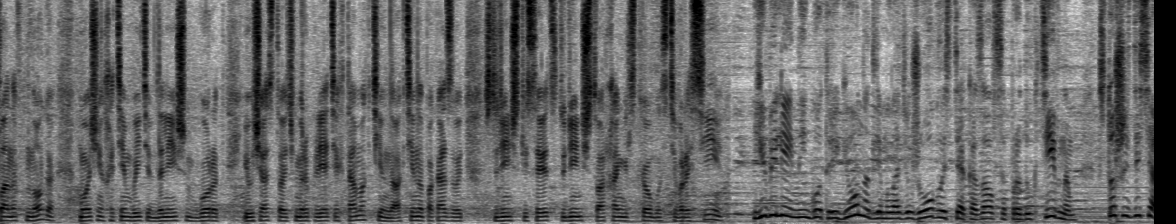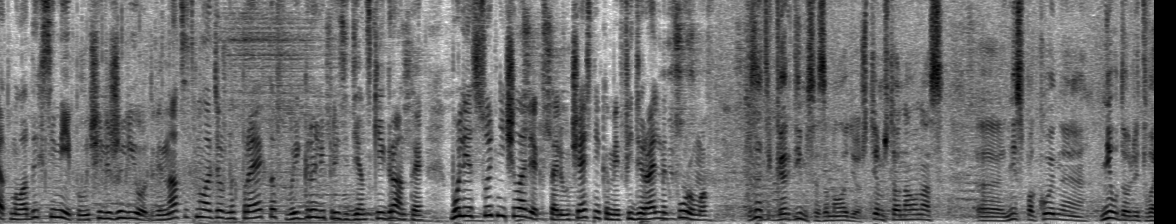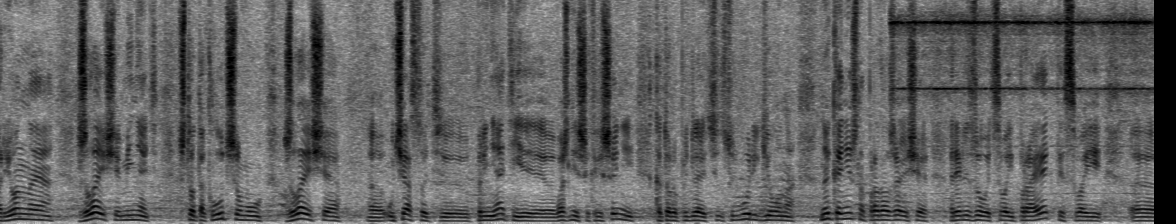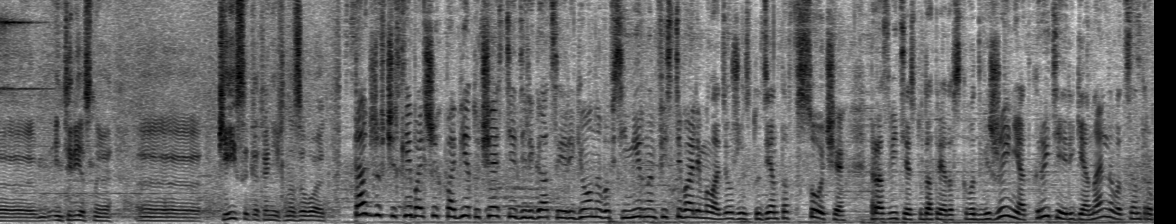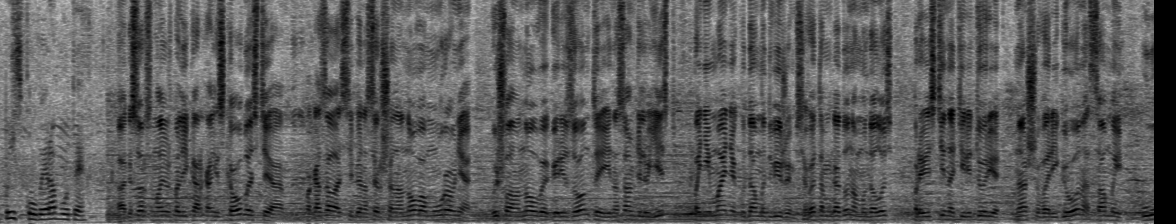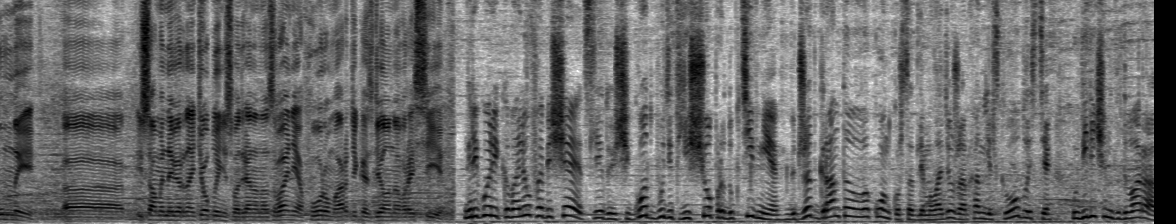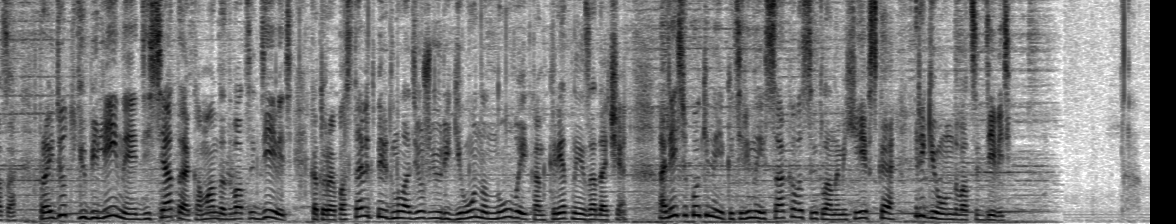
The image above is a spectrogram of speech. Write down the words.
Планов много. Мы очень хотим выйти в дальнейшем в город и участвовать в мероприятиях там активно, активно показывать студенческий совет студенчества Архангельской области в России. Юбилейный год региона для молодежи области оказался продуктивным. 160 молодых семей получили жилье, 12 молодежных проектов выиграли президентские гранты. Более сотни человек стали участниками федеральных форумов. Знаете, гордимся за молодежь тем, что она у нас э, неспокойная, неудовлетворенная, желающая менять что-то к лучшему, желающая Э, участвовать э, в принятии важнейших решений, которые определяют судьбу региона. Ну и, конечно, продолжающая реализовывать свои проекты, свои э, интересные э, кейсы, как они их называют. Также в числе больших побед участие делегации региона во Всемирном фестивале молодежи и студентов в Сочи, развитие студотрядовского движения, открытие регионального центра поисковой работы. А государственная молодежная политика Архангельской области показала себя на совершенно новом уровне, вышла на новые горизонты и на самом деле есть понимание, куда мы движемся. В этом году нам удалось провести на территории нашего региона самый умный и самый, наверное, теплый, несмотря на название, форум «Арктика сделана в России». Григорий Ковалев обещает, следующий год будет еще продуктивнее. Бюджет грантового конкурса для молодежи Архангельской области увеличен в два раза. Пройдет юбилейная десятая команда 29, которая поставит перед молодежью региона новые конкретные задачи. Олеся Кокина, Екатерина Исакова, Светлана Михеевская, Регион 29.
